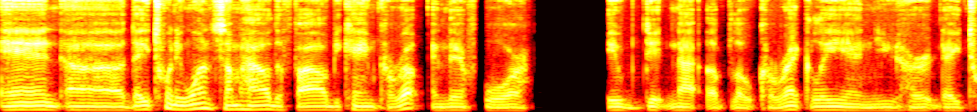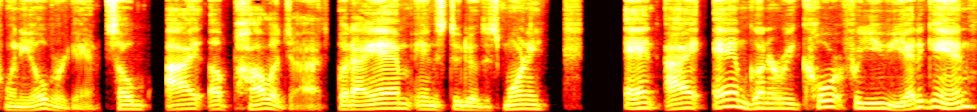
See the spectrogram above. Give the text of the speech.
and uh, day 21 somehow the file became corrupt and therefore it did not upload correctly and you heard day 20 over again. So i apologize but i am in the studio this morning and i am going to record for you yet again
